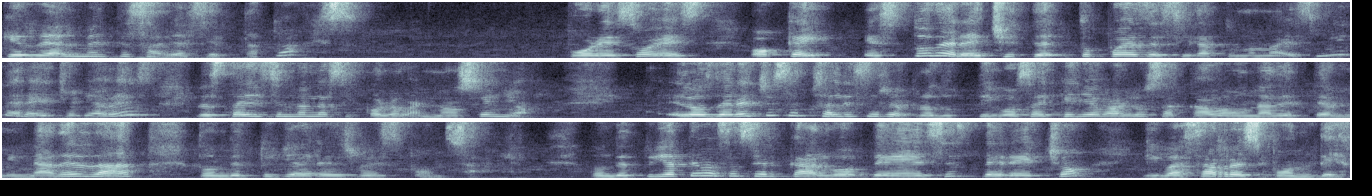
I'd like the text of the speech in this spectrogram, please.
que realmente sabe hacer tatuajes. Por eso es, ok, es tu derecho y tú puedes decir a tu mamá, es mi derecho, ya ves, lo está diciendo la psicóloga, no señor. Los derechos sexuales y reproductivos hay que llevarlos a cabo a una determinada edad donde tú ya eres responsable, donde tú ya te vas a hacer cargo de ese derecho y vas a responder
